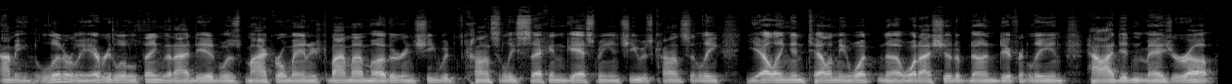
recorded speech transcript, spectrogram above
I mean, literally every little thing that I did was micromanaged by my mother, and she would constantly second guess me, and she was constantly yelling and telling me what uh, what I should have done differently and how I didn't measure up.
